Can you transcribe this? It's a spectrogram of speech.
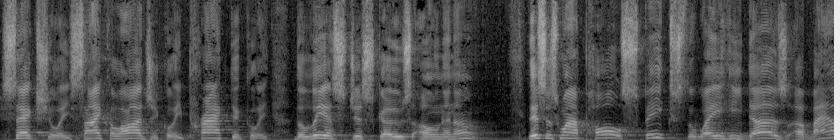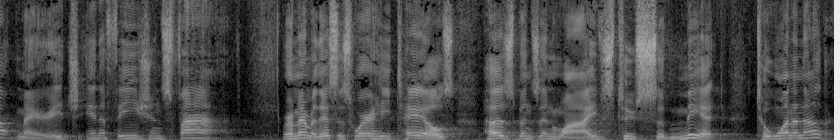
sexually, psychologically, practically. The list just goes on and on. This is why Paul speaks the way he does about marriage in Ephesians 5. Remember, this is where he tells husbands and wives to submit to one another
